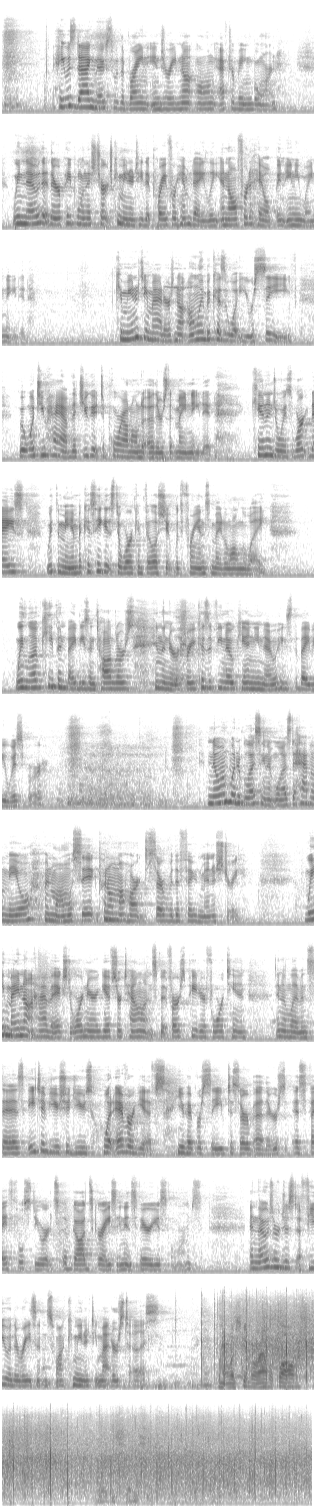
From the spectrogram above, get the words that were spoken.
He was diagnosed with a brain injury not long after being born. We know that there are people in this church community that pray for him daily and offer to help in any way needed. Community matters not only because of what you receive, but what you have that you get to pour out onto others that may need it. Ken enjoys work days with the men because he gets to work and fellowship with friends made along the way. We love keeping babies and toddlers in the nursery because if you know Ken, you know he's the baby whisperer. Knowing what a blessing it was to have a meal when mom was sick put on my heart to serve with the food ministry. We may not have extraordinary gifts or talents, but 1 Peter 4:10 and 11 says, "Each of you should use whatever gifts you have received to serve others as faithful stewards of God's grace in its various forms." And those are just a few of the reasons why community matters to us. Amen. Come on, let's give him a round of applause.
